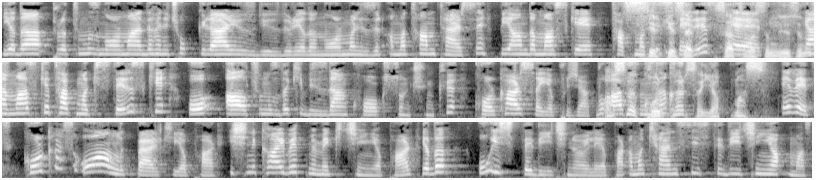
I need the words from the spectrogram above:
ya da suratımız normalde hani çok güler yüzlüyüzdür ya da normalizdir ama tam tersi bir anda maske takmak Sirke sat- isteriz. satmasın diyorsunuz. Yani maske takmak isteriz ki o altımızdaki bizden korksun çünkü korkarsa yapacak. Bu Aslında, aslında, korkarsa yapmaz. Evet korkarsa o anlık belki yapar. İşini kaybetmemek için yapar ya da o istediği için öyle yapar ama kendisi istediği için yapmaz.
